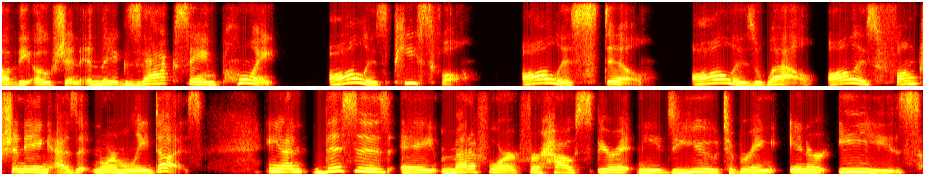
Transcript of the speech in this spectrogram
of the ocean in the exact same point, all is peaceful, all is still, all is well, all is functioning as it normally does. And this is a metaphor for how spirit needs you to bring inner ease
